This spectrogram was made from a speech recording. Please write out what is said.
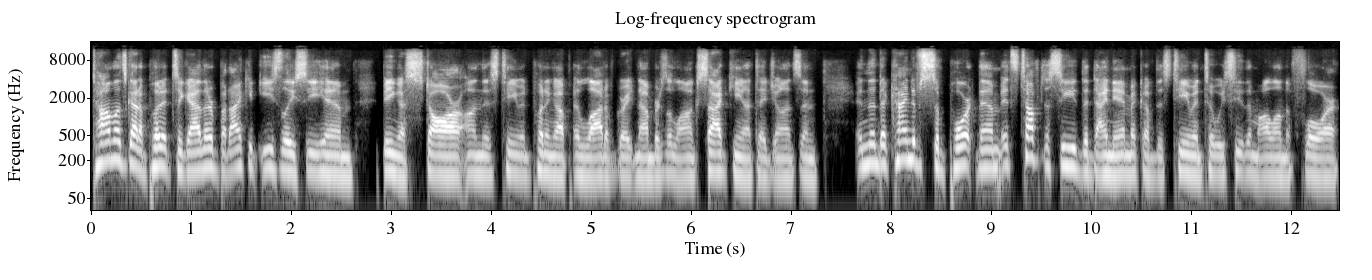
Tomlin's got to put it together, but I could easily see him being a star on this team and putting up a lot of great numbers alongside Keyontae Johnson. And then to kind of support them, it's tough to see the dynamic of this team until we see them all on the floor.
